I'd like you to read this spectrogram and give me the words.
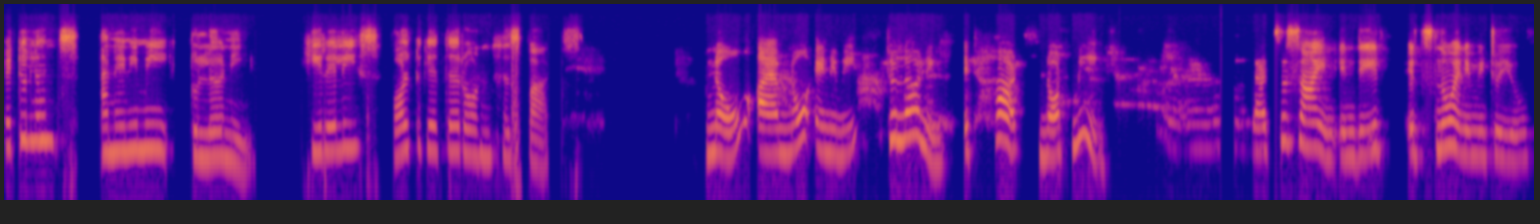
Petulant's, an enemy to learning. He relies altogether on his parts. No, I am no enemy to learning. It hurts, not me. That's a sign, indeed. It's no enemy to you.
